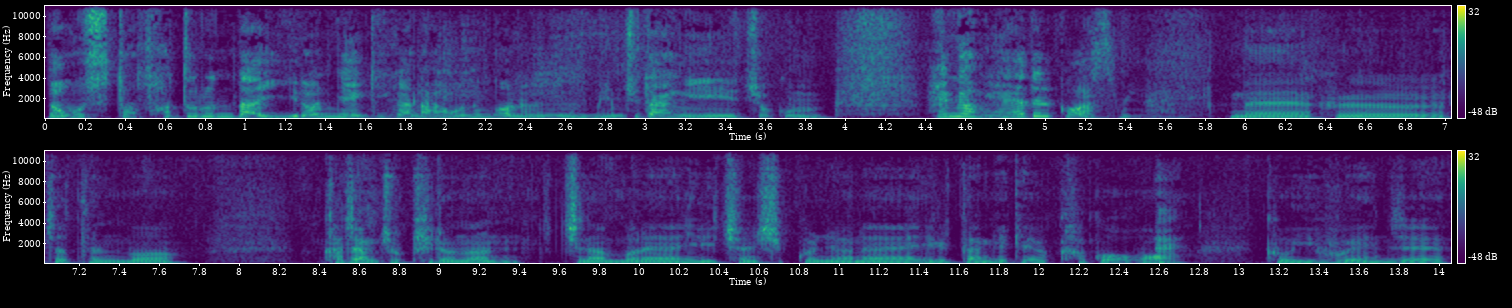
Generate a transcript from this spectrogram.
너무 서두른다 이런 얘기가 나오는 거는 민주당이 조금 해명해야 될 것 같습니다. 네, 그 어쨌든 뭐 가장 좋기로는 지난번에 2019년에 1단계 개혁하고 네. 그 이후에 이제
